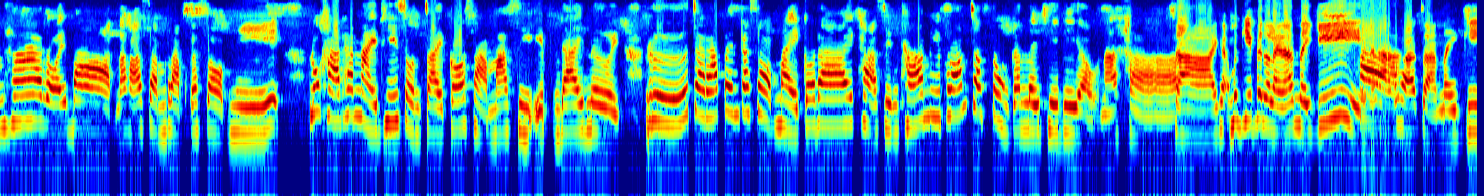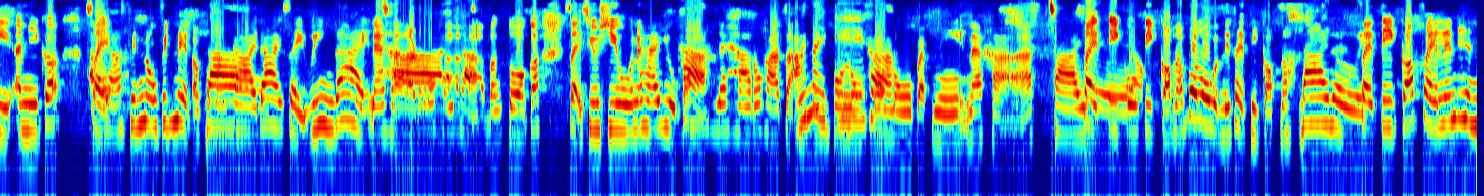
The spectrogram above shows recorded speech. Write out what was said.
9,500 บาทนะคะสำหรับกระสอบนี้ ลูกค้าท่านไหนที่สนใจก็สามารถ CF ได้เลย หรือจะรับเป็นกระสอบใหม่ก็ได้ค่ะ สินค้ามีพร้อมจัดส่งกันเลยทีเดียวนะคะ ใช่ค่ะ เมื่อกี้เป็นอะไรนะไนกี้ค่ะนะคะลูกค้าจ๋าไนกี้อันนี้ก็ใส่อะไรคะฟิตนงฟิตเนสออกกำลังกายได้ได้ใส่วิ่งได้นะคะใช่ลูกค้าค่ะค่ะบางตัวก็ใส่ชิวๆนะคะ อยู่บ้าค่ะนนะคะลูกค้าจะอะอุ๊ยเป็นโปโล Nike โปค่ะโลแบบนี้นะคะใช่ใส่ตีกงแล้วตีกอล์ฟนะโปโลแบบนี้ใส่ตีกอล์ฟเนาะได้เลย ใส่ตีกอล์ฟใส่เล่นเทน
